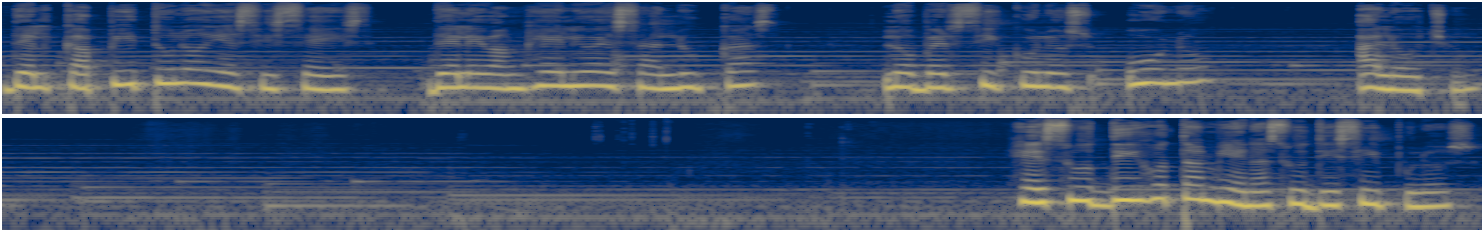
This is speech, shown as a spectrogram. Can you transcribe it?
del capítulo 16 del Evangelio de San Lucas los versículos 1 al 8. Jesús dijo también a sus discípulos,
